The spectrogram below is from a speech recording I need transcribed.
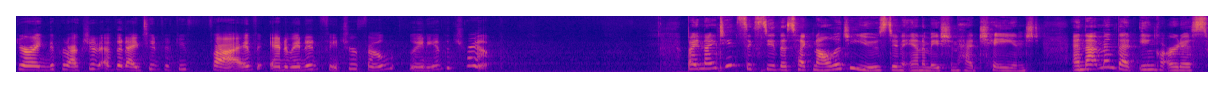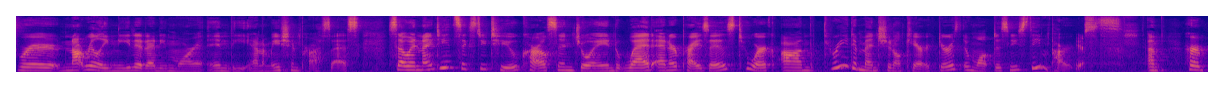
during the production of the 1955 animated feature film Lady and the Tramp. By 1960, the technology used in animation had changed, and that meant that ink artists were not really needed anymore in the animation process. So in 1962, Carlson joined WED Enterprises to work on three dimensional characters in Walt Disney's theme parks. Yes. Um, her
